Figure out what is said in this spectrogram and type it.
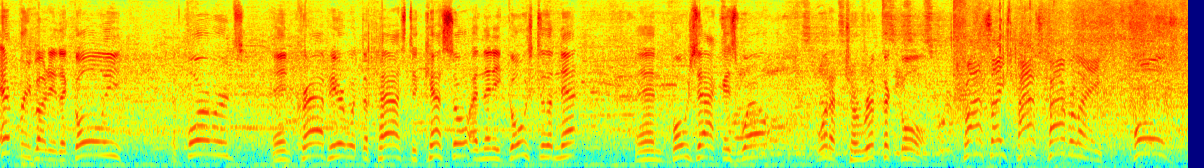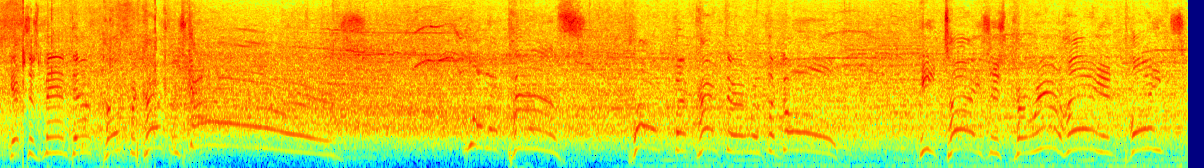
everybody. The goalie, the forwards, and Crabb here with the pass to Kessel, and then he goes to the net, and Bozak as well. What a terrific goal. Cross ice pass, Kaberle. Holds, gets his man down, Coach MacArthur scores! What a pass! Clarke MacArthur with the goal! He ties his career high in points,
